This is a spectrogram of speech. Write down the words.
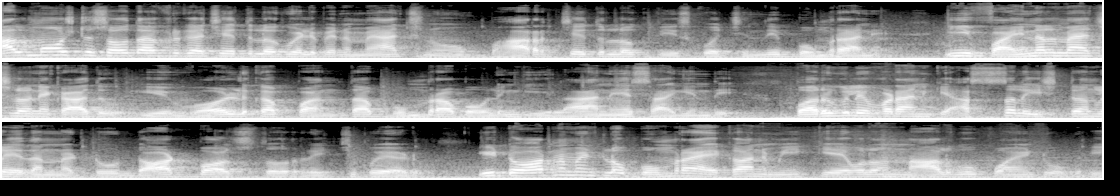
ఆల్మోస్ట్ సౌత్ ఆఫ్రికా చేతుల్లోకి వెళ్ళిపోయిన మ్యాచ్ను భారత్ చేతుల్లోకి తీసుకొచ్చింది బుమ్రానే. ఈ ఫైనల్ మ్యాచ్లోనే కాదు ఈ వరల్డ్ కప్ అంతా బుమ్రా బౌలింగ్ ఇలానే సాగింది. పరుగులు ఇవ్వడానికి అస్సలు ఇష్టం లేదన్నట్టు డాట్ బాల్స్తో రెచ్చిపోయాడు. ఈ టోర్నమెంట్లో బుమ్రా ఎకానమీ కేవలం నాలుగు పాయింట్ ఒకటి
